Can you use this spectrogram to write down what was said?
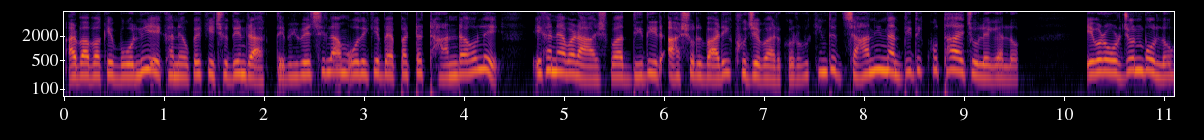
আর বাবাকে বলি, এখানে ওকে কিছুদিন রাখতে। ভেবেছিলাম, ওদিকে ব্যাপারটা ঠান্ডা হলে এখানে আবার আসব দিদির আসল বাড়ি খুঁজে বার করব। কিন্তু জানি না দিদি কোথায় চলে গেল। এবার অর্জুন বলল,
